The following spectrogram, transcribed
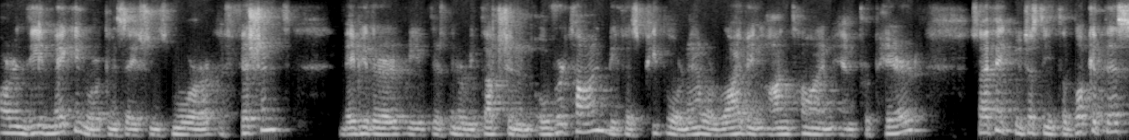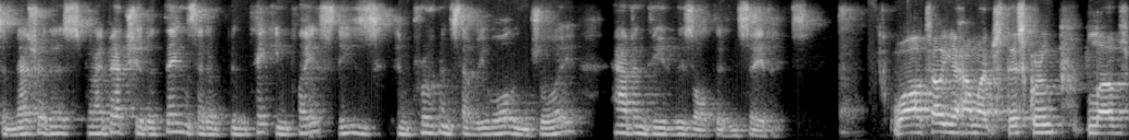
are indeed making organizations more efficient. Maybe there, there's been a reduction in overtime because people are now arriving on time and prepared. So I think we just need to look at this and measure this. But I bet you the things that have been taking place, these improvements that we all enjoy, have indeed resulted in savings. Well, I'll tell you how much this group loves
